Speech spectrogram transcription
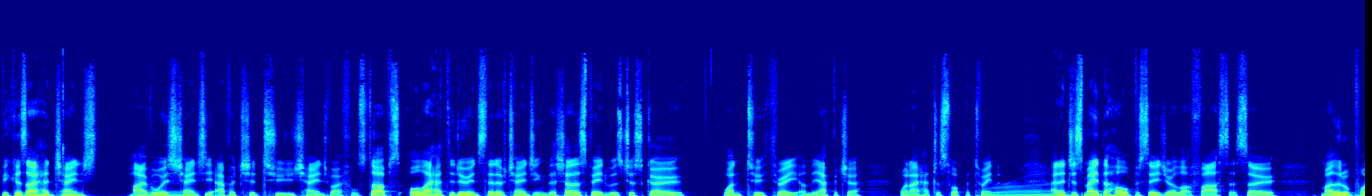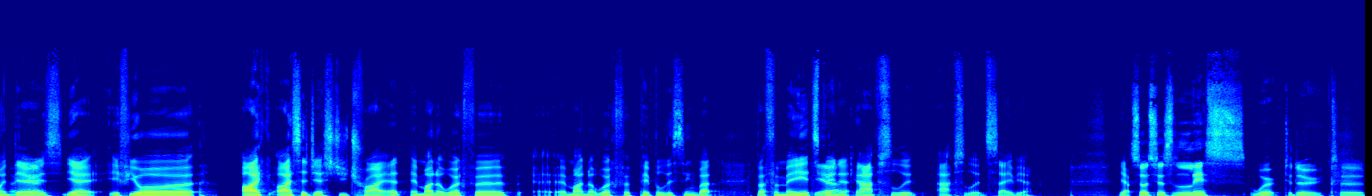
because I had changed, I've always changed the aperture to change by full stops. All I had to do instead of changing the shutter speed was just go one, two, three on the aperture when I had to swap between them, and it just made the whole procedure a lot faster. So my little point there Okay. is, yeah, if you're I, I suggest you try it. It might not work for it might not work for people listening, but but for me, it's Yeah, been okay. an absolute absolute savior. Yeah. So it's just less work to do to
